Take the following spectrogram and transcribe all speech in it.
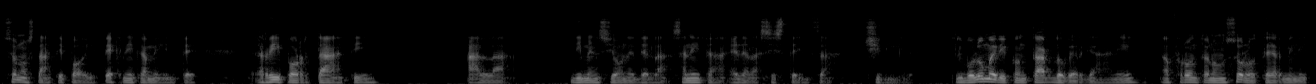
sono stati poi tecnicamente riportati alla dimensione della sanità e dell'assistenza civile. Il volume di Contardo Vergani affronta non solo termini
